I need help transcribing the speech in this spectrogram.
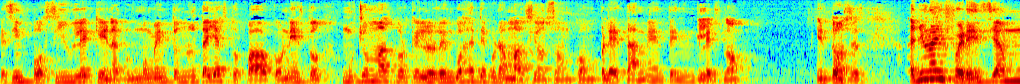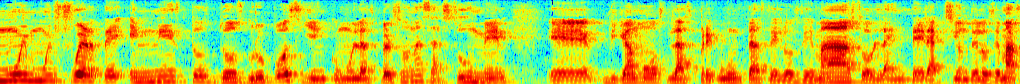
es imposible que en algún momento no te hayas topado con esto, mucho más porque los lenguajes de programación son completamente en inglés, ¿no? Entonces, hay una diferencia muy muy fuerte en estos dos grupos y en cómo las personas asumen, eh, digamos, las preguntas de los demás o la interacción de los demás.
